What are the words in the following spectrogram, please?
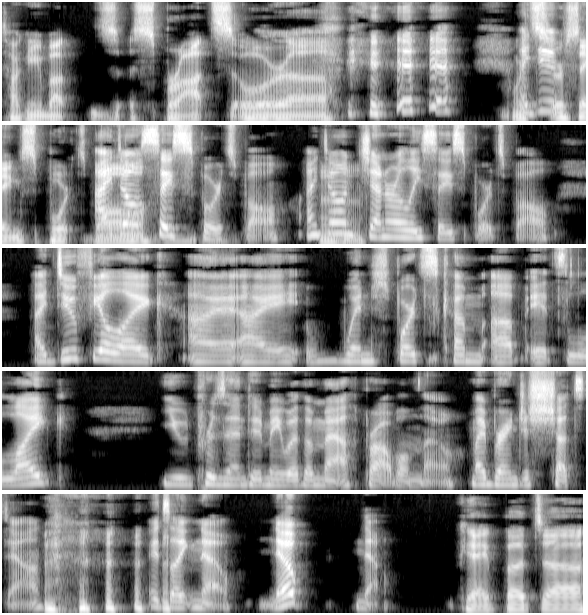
talking about s- sprots or uh or, do- or saying sports ball. I don't say sports ball. I don't Uh-huh. generally say sports ball. I do feel like I, I when sports come up, it's like you presented me with a math problem. Though my brain just shuts down. It's like no, nope, no. okay, but uh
